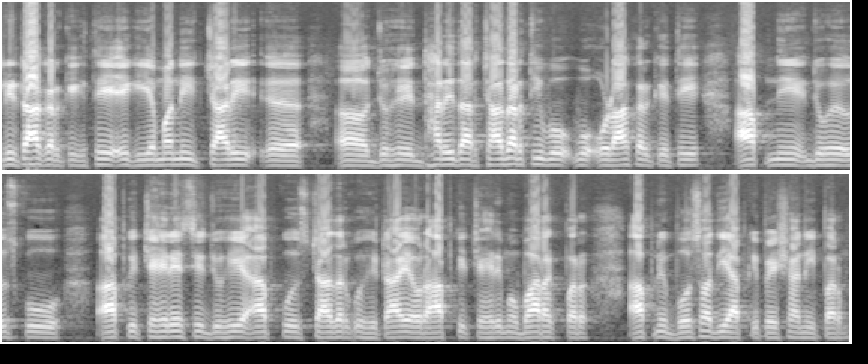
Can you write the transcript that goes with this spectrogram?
लिटा करके थे, एक यमनी चारी जो है धारीदार चादर थी वो वो उड़ा करके थे। आपने जो है उसको, आपके चेहरे से जो है आपको उस चादर को हटाया और आपके चेहरे मुबारक पर आपने बोसा दिया आपकी पेशानी पर।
